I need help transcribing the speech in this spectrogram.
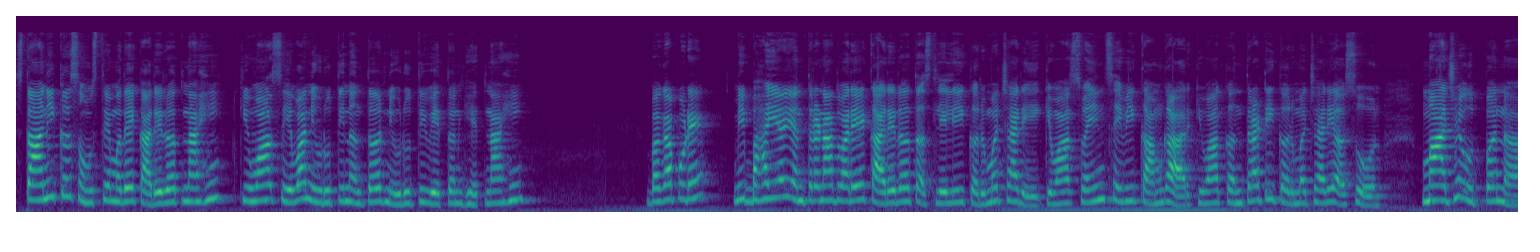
स्थानिक संस्थेमध्ये कार्यरत नाही किंवा सेवानिवृत्तीनंतर निवृत्ती वेतन घेत नाही. बघा पुढे. मी बाह्य यंत्रणाद्वारे कार्यरत असलेली कर्मचारी किंवा स्वयंसेवी कामगार किंवा कंत्राटी कर्मचारी असून माझे उत्पन्न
